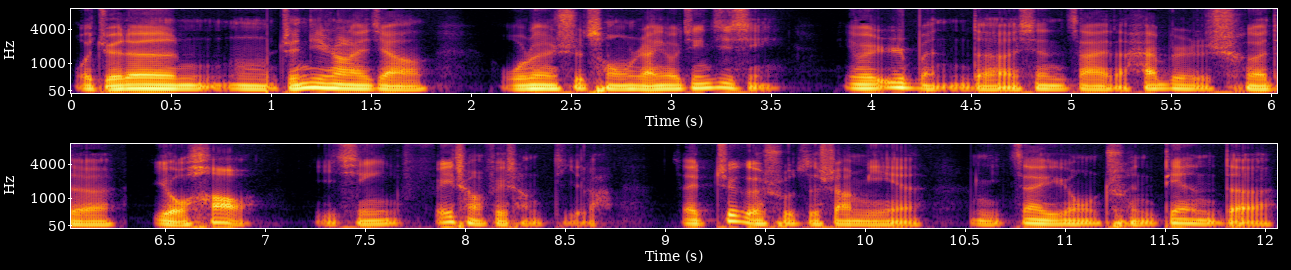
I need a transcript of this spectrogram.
我觉得，嗯，整体上来讲，无论是从燃油经济性，因为日本的现在的 hybrid 车的油耗已经非常非常低了，在这个数字上面，你再用纯电的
